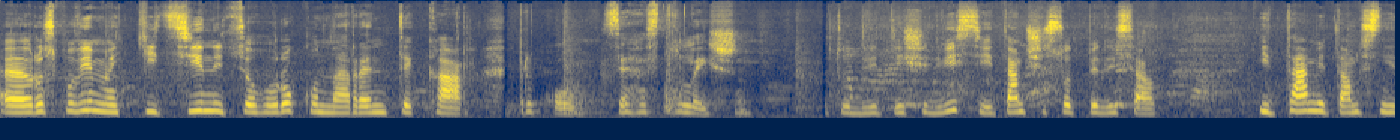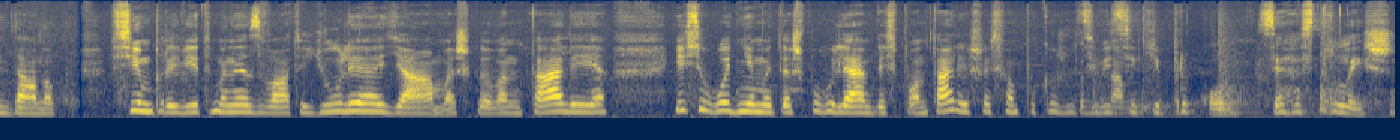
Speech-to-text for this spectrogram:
Е, Розповім, які ціни цього року на рентекар. Прикол, це гастролейшн. Тут 2200 і там 650. І там, і там сніданок. Всім привіт! Мене звати Юлія, я мешкаю в Анталії. І сьогодні ми теж погуляємо десь по Анталії, щось вам покажу. Подивіться, який прикол. Це гастролейшн.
